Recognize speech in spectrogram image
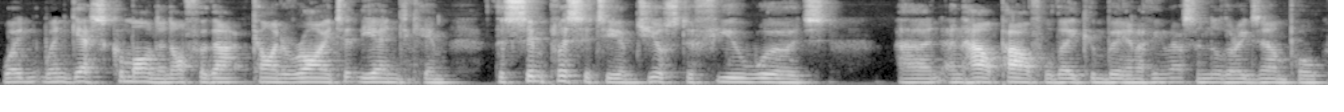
when when guests come on and offer that kind of right at the end, Kym, the simplicity of just a few words and and how powerful they can be. And I think that's another example.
